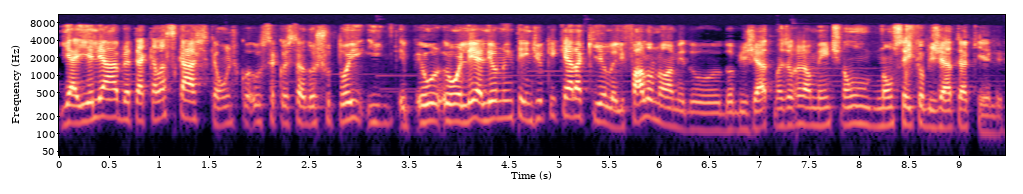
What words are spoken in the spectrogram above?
E aí ele abre até aquelas caixas, que é onde o sequestrador chutou, e, e eu, eu olhei ali eu não entendi o que, que era aquilo. Ele fala o nome do, do objeto, mas eu realmente não, não sei que objeto é aquele.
